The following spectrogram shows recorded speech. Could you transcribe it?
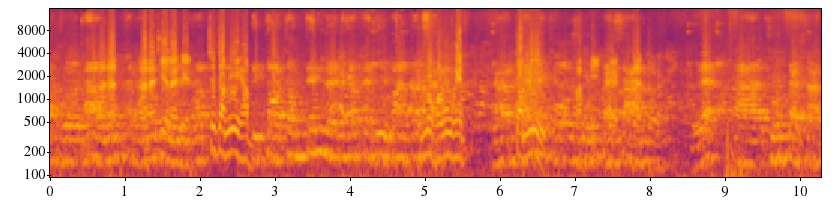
อำเภอท่าอันนั้นอันนั้นชื่ออะไรพี่ชื่อจอนนี่ครับติดต่อจองเต็นท์เลยนะครับได้ที่บ้านเป็นลูกของลุงเพชรจอนนี่ฝากติดเพื่อนเพื่อนดูนะและศูนย์แปดสาม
